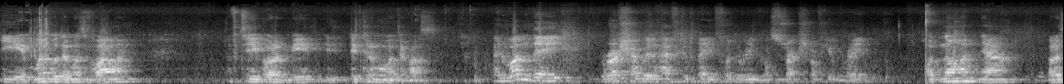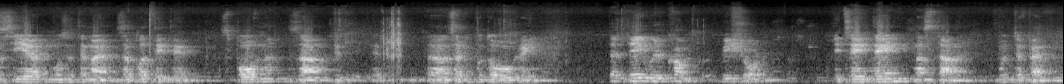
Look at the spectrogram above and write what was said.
і ми будемо з вами в цій боротьбі і підтримувати вас. And one day, Russia will have to pay for the reconstruction of Ukraine. Одного дня Росія муситиме заплатити сповна за, від- е, за відбудову України. That day will come, be sure. І цей день настане. Будьте впевнені.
